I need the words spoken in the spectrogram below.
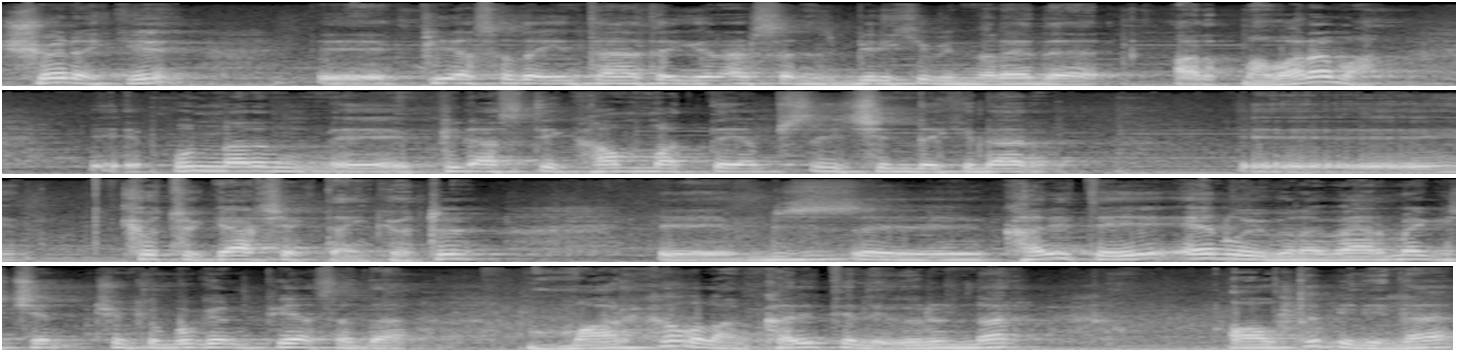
Şöyle ki e, piyasada internete girerseniz 1-2 bin liraya da arıtma var ama bunların e, plastik ham madde yapısı içindekiler e, kötü, gerçekten kötü. E, biz e, kaliteyi en uyguna vermek için, çünkü bugün piyasada marka olan kaliteli ürünler 6 bin ile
